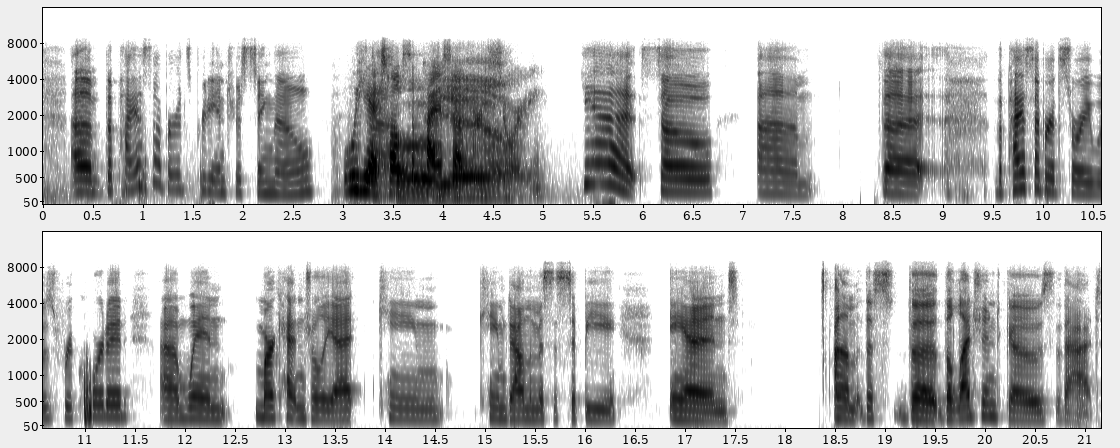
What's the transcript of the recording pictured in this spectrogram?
um, the Piasa bird's pretty interesting though. Oh yeah, tell us the Oh, Piasa bird story. Yeah. So um, the the Piasa bird story was recorded um, when Marquette and Joliet came came down the Mississippi, and um, the the the legend goes that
